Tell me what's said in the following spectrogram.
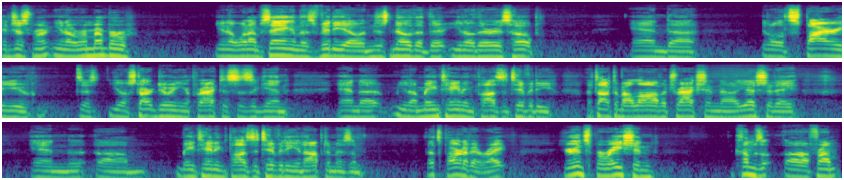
and just you know remember you know what I'm saying in this video and just know that there you know there is hope and uh, it'll inspire you to you know start doing your practices again and uh, you know maintaining positivity I talked about law of attraction uh, yesterday and um, maintaining positivity and optimism. That's part of it, right? Your inspiration comes uh, from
